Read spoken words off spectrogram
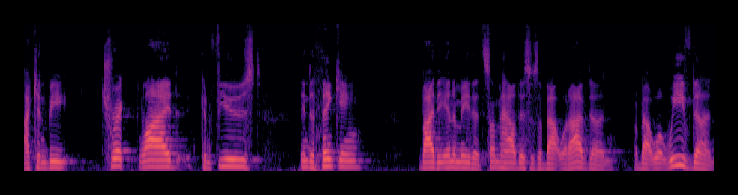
I can be tricked, lied, confused into thinking by the enemy that somehow this is about what I've done, about what we've done.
